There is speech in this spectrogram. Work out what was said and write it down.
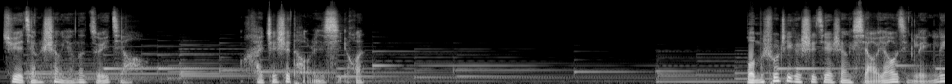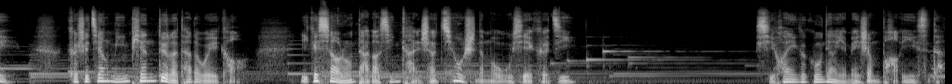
倔强上扬的嘴角，还真是讨人喜欢。我们说这个世界上小妖精伶俐，可是江明偏对了她的胃口，一个笑容打到心坎上，就是那么无懈可击。喜欢一个姑娘也没什么不好意思的，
